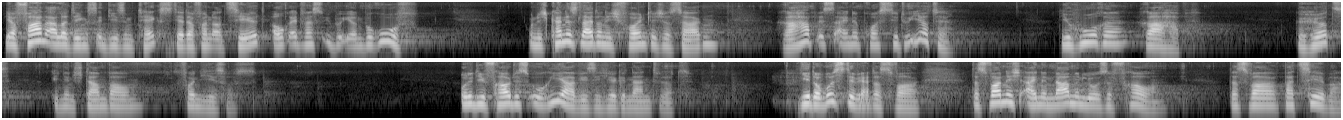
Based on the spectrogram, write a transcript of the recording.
Wir erfahren allerdings in diesem Text, der davon erzählt, auch etwas über ihren Beruf. Und ich kann es leider nicht freundlicher sagen, Rahab ist eine Prostituierte. Die Hure Rahab gehört in den Stammbaum von Jesus. Oder die Frau des Uriah, wie sie hier genannt wird. Jeder wusste, wer das war. Das war nicht eine namenlose Frau. Das war Bathseba.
